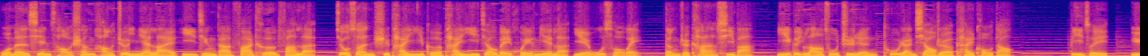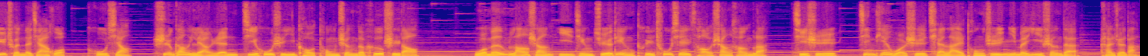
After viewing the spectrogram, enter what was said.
我们仙草商行这一年来已经大发特发了，就算是太一阁、太一教被毁灭了也无所谓，等着看戏吧。”一个狼族之人突然笑着开口道：“闭嘴，愚蠢的家伙！”虎啸、师刚两人几乎是异口同声的呵斥道：“我们狼商已经决定退出仙草商行了。其实今天我是前来通知你们一声的，看着吧。”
